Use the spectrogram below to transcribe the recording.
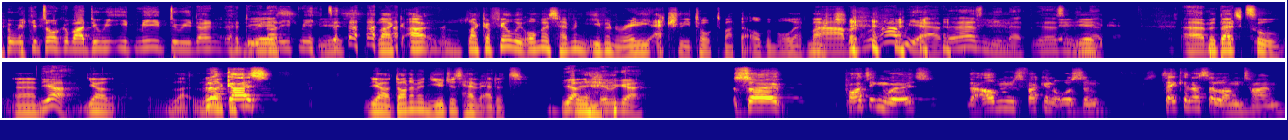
we can talk about do we eat meat? Do we don't? Do we not eat meat? yes. like, I, like I feel we almost haven't even really actually talked about the album all that much. Nah, but we, ah, we have. It hasn't been that. It hasn't been Yeah, that. Um, but that's cool. Um, Yeah, yeah. li- Look, like I- guys. Yeah, Donovan, you just have at it. yeah. There we go. So, parting words. The album's fucking awesome. It's taken us a long time.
